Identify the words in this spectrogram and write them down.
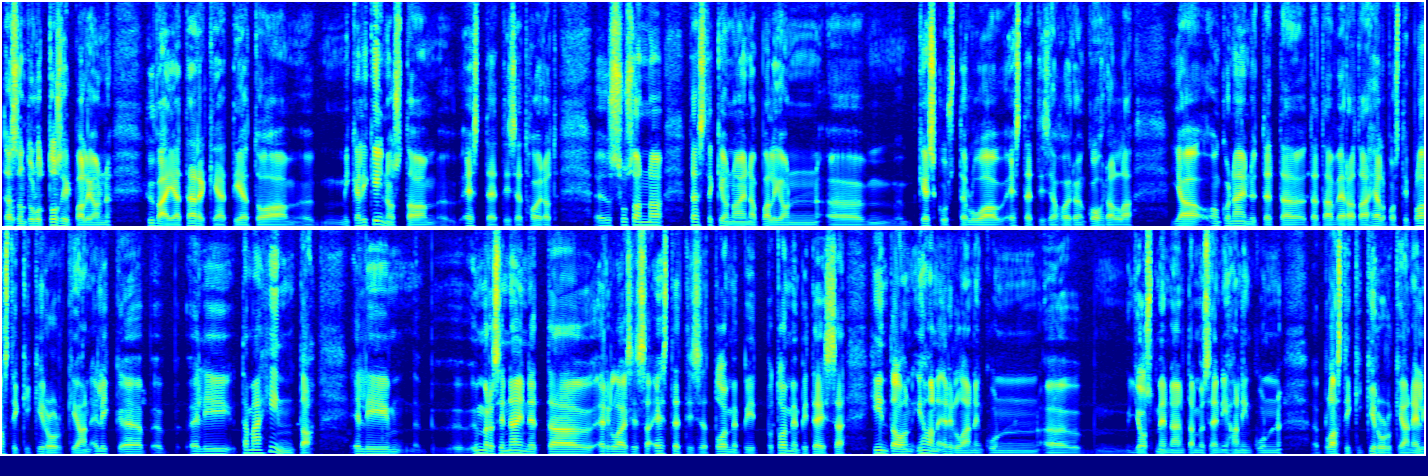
Tässä on tullut tosi paljon hyvää ja tärkeää tietoa, mikäli kiinnostaa esteettiset hoidot. Susanna, tästäkin on aina paljon keskustelua esteettisen hoidon kohdalla, ja onko näin nyt, että tätä verrataan helposti plastikkikirurgiaan, eli, eli tämä hinta. Eli ymmärsin näin, että erilaisissa esteettisissä toimenpiteissä hinta on ihan erilainen kuin jos mennään tämmöiseen ihan niin kuin plastikkikirurgiaan, eli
